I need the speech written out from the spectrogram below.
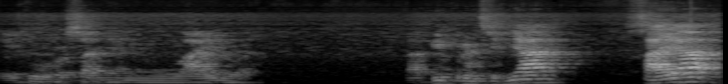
yaitu urusan yang lain lah. Tapi prinsipnya saya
